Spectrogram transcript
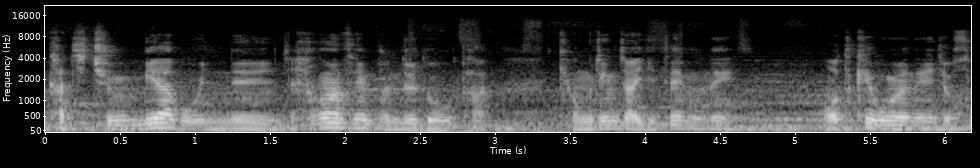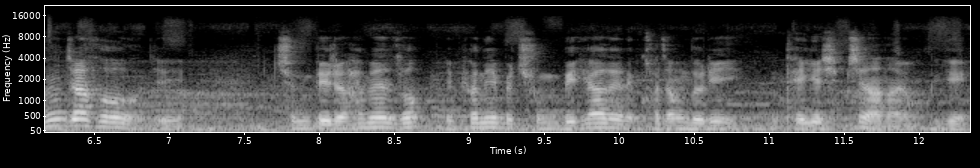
같이 준비하고 있는 이제 학원생 분들도 다 경쟁자이기 때문에 어떻게 보면 이제 혼자서 이제 준비를 하면서 편입을 준비해야 되는 과정들이 되게 쉽진 않아요. 그게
